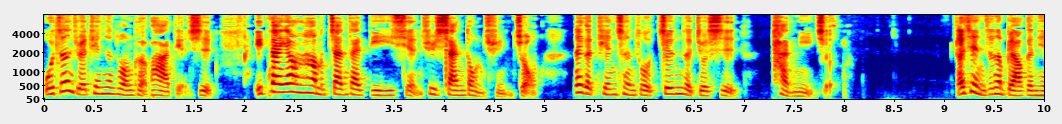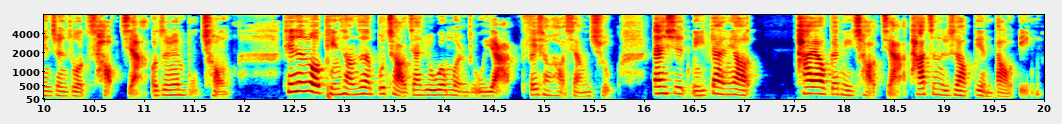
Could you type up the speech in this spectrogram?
我真的觉得天秤座很可怕的点是，一旦要让他们站在第一线去煽动群众，那个天秤座真的就是叛逆者了。而且你真的不要跟天秤座吵架。我这边补充，天秤座平常真的不吵架，就温文儒雅，非常好相处。但是你一旦要他要跟你吵架，他真的是要变到赢，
